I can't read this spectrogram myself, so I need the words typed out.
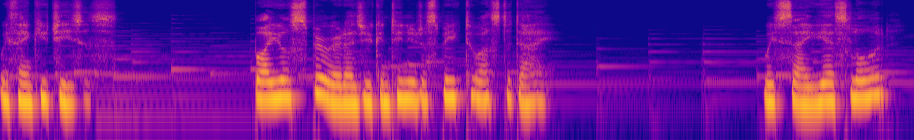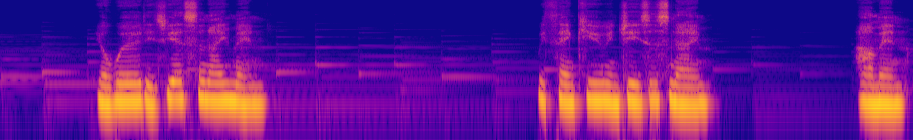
We thank you, Jesus. By your Spirit, as you continue to speak to us today, we say, Yes, Lord. Your word is yes and amen. We thank you in Jesus' name. Amen.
